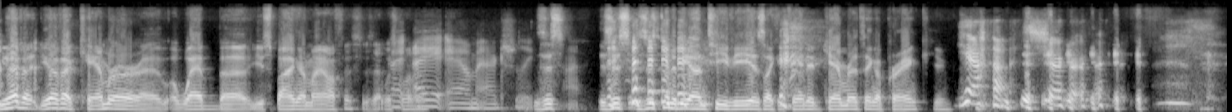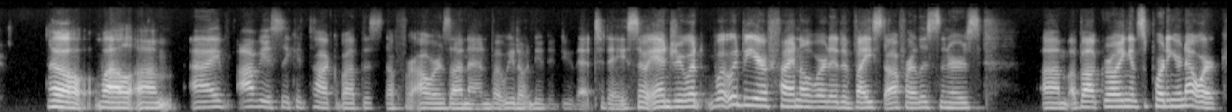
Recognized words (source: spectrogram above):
You have a you have a camera or a, a web? Uh, you spying on my office? Is that what's I, going I am actually. Is this- not. Is this is this going to be on TV as like a candid camera thing, a prank? You- Yeah, sure. oh well, um, I obviously could talk about this stuff for hours on end, but we don't need to do that today. So, Andrew, what what would be your final word of advice to offer our listeners um, about growing and supporting your network?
